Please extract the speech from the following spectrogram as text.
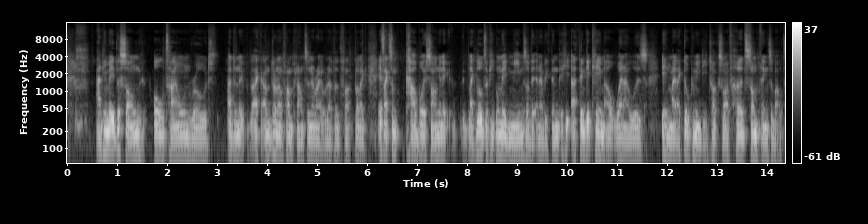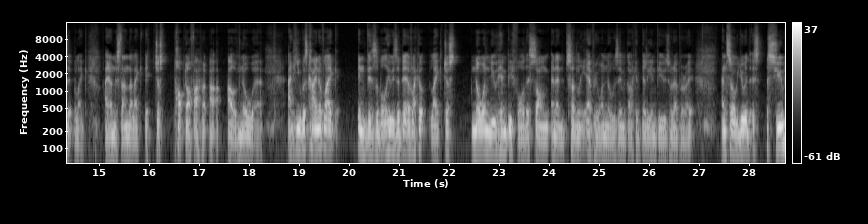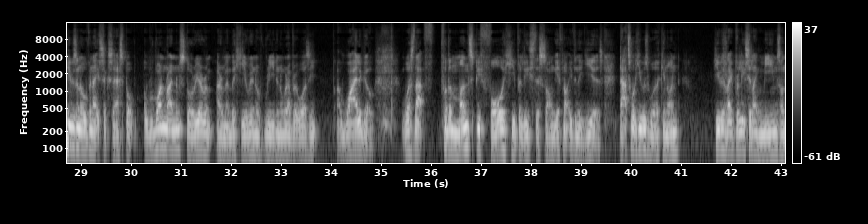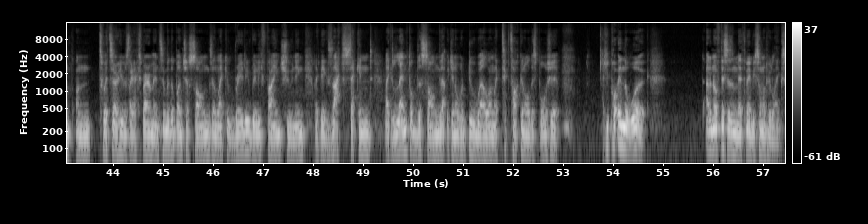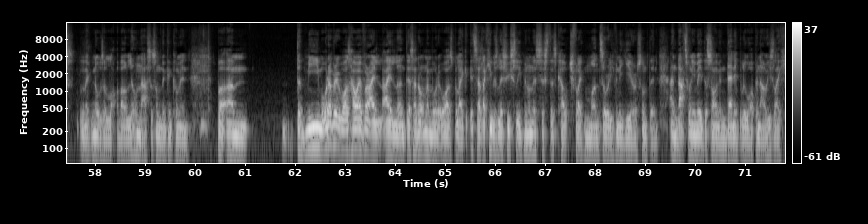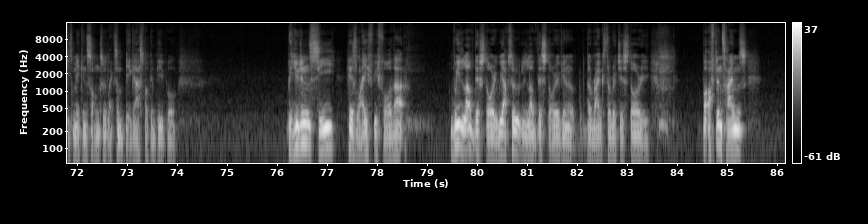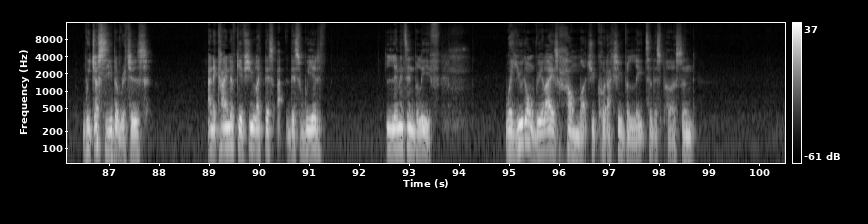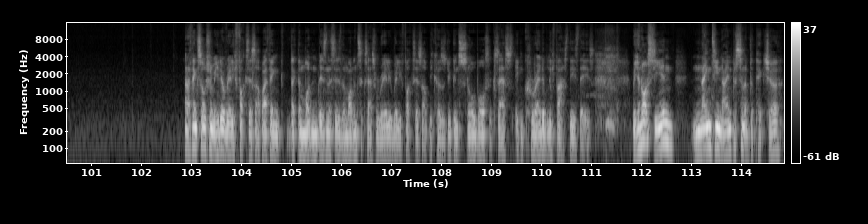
And he made the song Old Town Road I don't know, like I don't know if I'm pronouncing it right or whatever the fuck, but like it's like some cowboy song, and it like loads of people made memes of it and everything. He, I think it came out when I was in my like dopamine detox, so I've heard some things about it, but like I understand that like it just popped off out, out of nowhere, and he was kind of like invisible. He was a bit of like a like just no one knew him before this song, and then suddenly everyone knows him. Got like a billion views, whatever, right? And so you would assume he was an overnight success. But one random story I, rem- I remember hearing or reading or whatever it was a while ago was that for the months before he released this song, if not even the years, that's what he was working on he was like releasing like memes on on Twitter. He was like experimenting with a bunch of songs and like really really fine tuning like the exact second like length of the song that you know would do well on like TikTok and all this bullshit. He put in the work. I don't know if this is a myth. Maybe someone who likes like knows a lot about Lil Nas or something can come in, but um, the meme or whatever it was, however I I learned this, I don't remember what it was, but like it said like he was literally sleeping on his sister's couch for like months or even a year or something, and that's when he made the song, and then it blew up, and now he's like he's making songs with like some big ass fucking people. But you didn't see his life before that. We love this story. We absolutely love this story of you know the rags to riches story, but oftentimes we just see the riches and it kind of gives you like this this weird limiting belief where you don't realize how much you could actually relate to this person. And I think social media really fucks this up. I think like the modern businesses, the modern success really, really fucks this up because you can snowball success incredibly fast these days. But you're not seeing 99% of the picture.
